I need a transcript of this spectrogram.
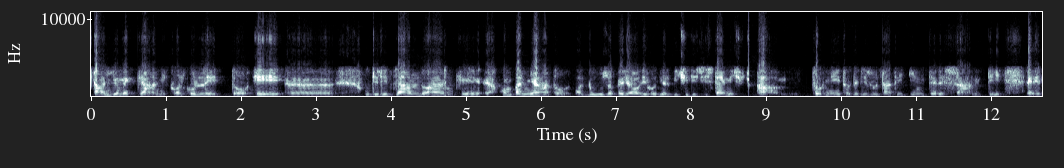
taglio meccanico al colletto e eh, utilizzando anche accompagnato dall'uso periodico di erbicidi sistemici ha fornito dei risultati interessanti. Eh,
